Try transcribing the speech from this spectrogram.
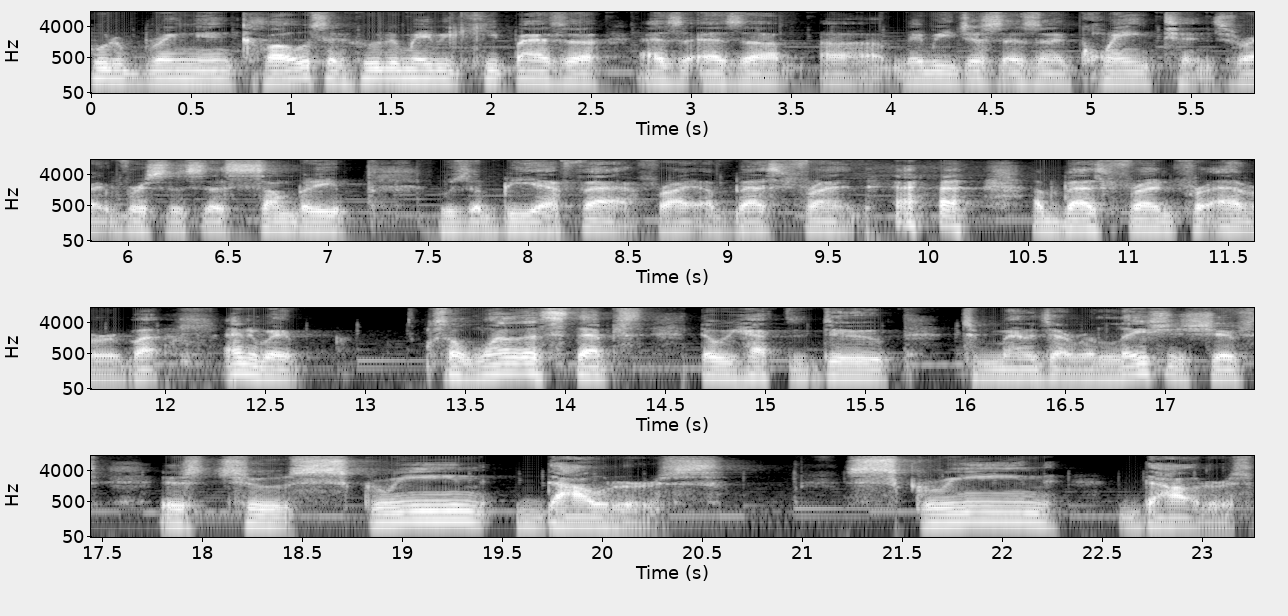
who to bring in close and who to maybe keep as a as as a uh, maybe just as an acquaintance, right? Versus as somebody who's a BFF, right? A best friend, a best friend forever. But anyway, so one of the steps that we have to do to manage our relationships is to screen doubters. Screen doubters.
